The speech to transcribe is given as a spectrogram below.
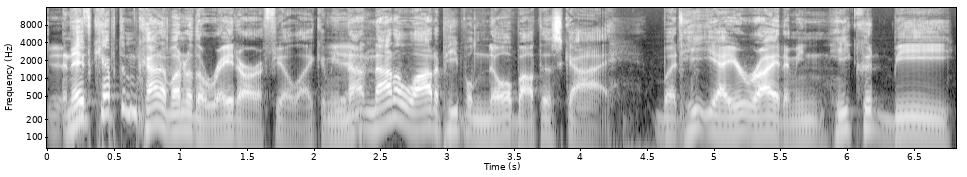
And they've kept him kind of under the radar. I feel like. I mean, yeah. not not a lot of people know about this guy, but he. Yeah, you're right. I mean, he could be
